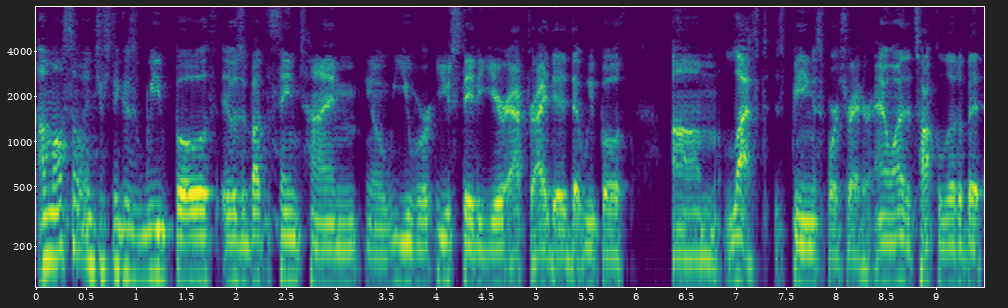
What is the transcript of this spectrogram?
I'm also interested because we both it was about the same time, you know, you were you stayed a year after I did that we both um left being a sports writer. And I wanted to talk a little bit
